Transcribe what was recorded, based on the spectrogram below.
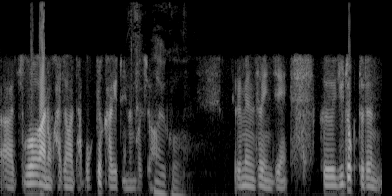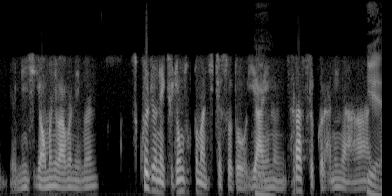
아, 죽어가는 과정을 다 목격하게 되는 거죠. 아이고. 그러면서 이제 그 유족들은 민식이 어머님 아버님은 스쿨존의 규정 속도만 지켰어도 이 아이는 살았을 것 아니냐 예.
